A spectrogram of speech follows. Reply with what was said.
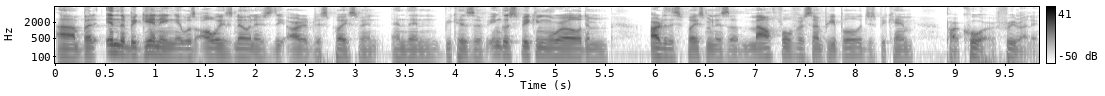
Uh, but in the beginning, it was always known as the art of displacement. And then because of English speaking world and art of displacement is a mouthful for some people, it just became parkour, free running.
